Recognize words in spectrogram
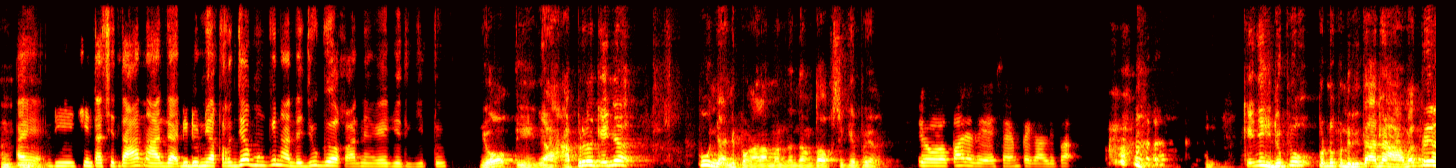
Mm-mm. eh di cinta-cintaan ada, di dunia kerja mungkin ada juga kan yang kayak gitu-gitu. Yo, ya April kayaknya punya nih pengalaman tentang toxic April. Ya Allah Pak dari SMP kali Pak. Kayaknya hidup lu penuh penderitaan amat, Bril.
